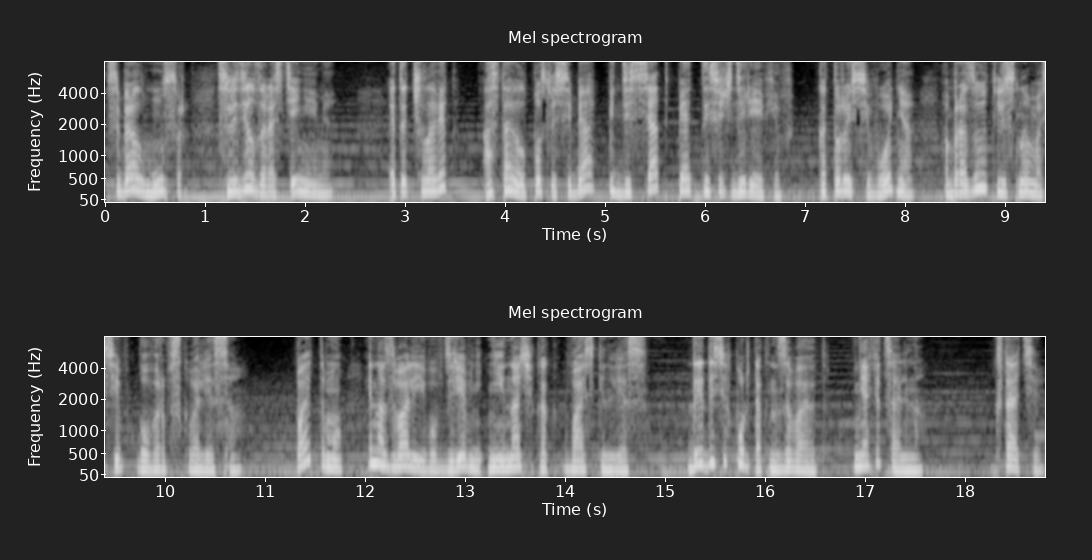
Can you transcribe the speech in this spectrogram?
Собирал мусор, следил за растениями. Этот человек оставил после себя 55 тысяч деревьев, которые сегодня образуют лесной массив Говоровского леса. Поэтому и назвали его в деревне не иначе, как Васькин лес. Да и до сих пор так называют, неофициально. Кстати,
